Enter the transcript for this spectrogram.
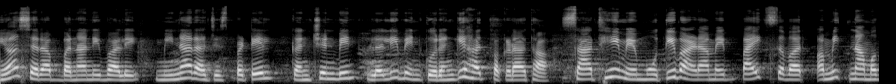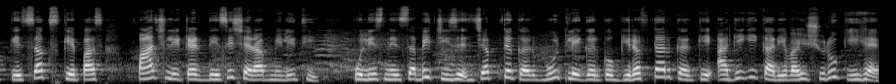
यह शराब बनाने वाले मीना राजेश पटेल कंचनबेन ललीबेन को रंगे हाथ पकड़ा था। साथ ही में मोतीवाड़ा में बाइक सवार अमित नामक के शख्स के पास पाँच लीटर देसी शराब मिली थी। पुलिस ने सभी चीज़ें जब्त कर बूटलेगर को गिरफ़्तार करके आगे की कार्यवाही शुरू की है।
